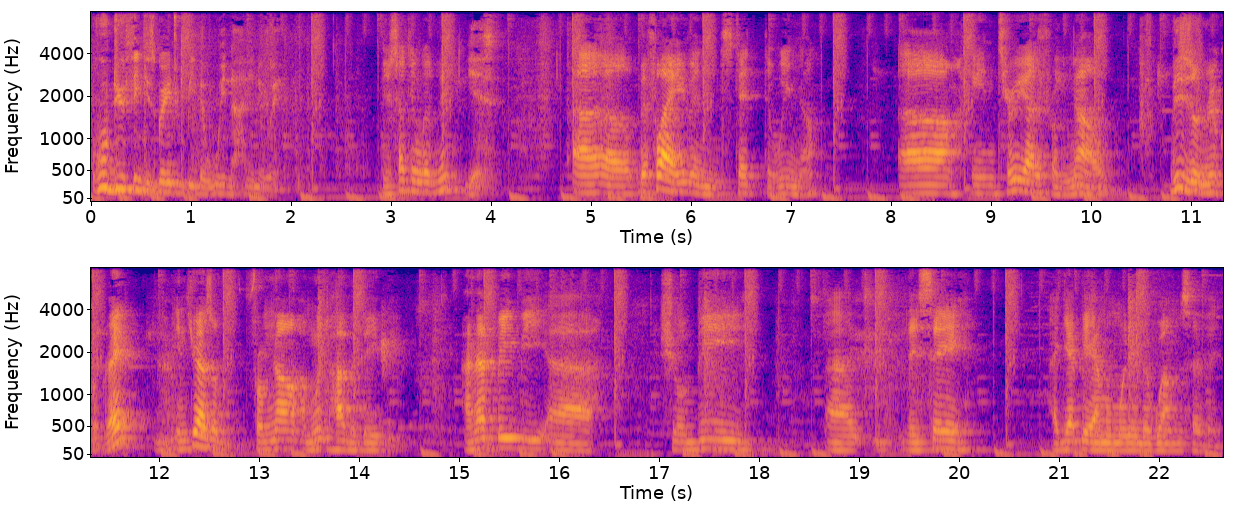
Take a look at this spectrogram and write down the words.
who do you think is going to be the winner anyway You're starting with me? yes Uh, before I even state the winner, uh, in three years from now, this is on record, right? In three years of, from now, I'm going to have a baby, and that baby uh, should be, uh, they say, ajabi ya mumulembe gwa Museveni.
